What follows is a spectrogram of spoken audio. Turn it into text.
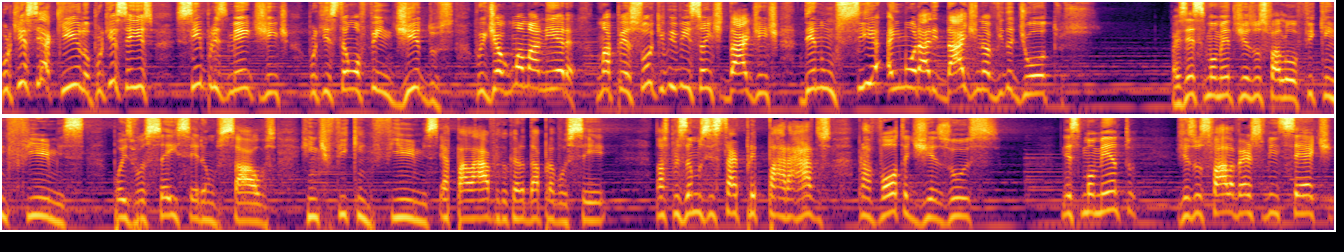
Por que ser aquilo? Por que ser isso? Simplesmente, gente, porque estão ofendidos. Porque de alguma maneira, uma pessoa que vive em santidade, gente, denuncia a imoralidade na vida de outros. Mas nesse momento Jesus falou: fiquem firmes, pois vocês serão salvos. Gente, fiquem firmes, é a palavra que eu quero dar para você. Nós precisamos estar preparados para a volta de Jesus. Nesse momento, Jesus fala, verso 27,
